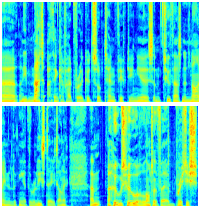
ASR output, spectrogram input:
uh, and even that I think I've had for a good sort of 10, 15 years. In 2009, looking at the release date on it, um, a who's who of a lot of uh, British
